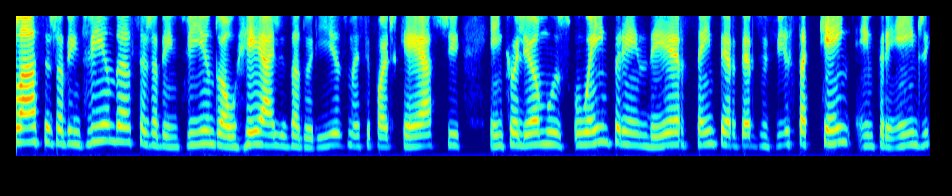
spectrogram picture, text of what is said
Olá, seja bem-vinda, seja bem-vindo ao Realizadorismo, esse podcast em que olhamos o empreender sem perder de vista quem empreende,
